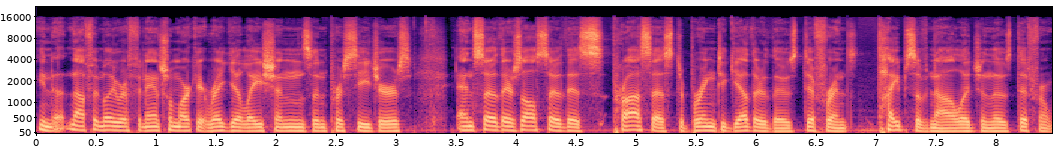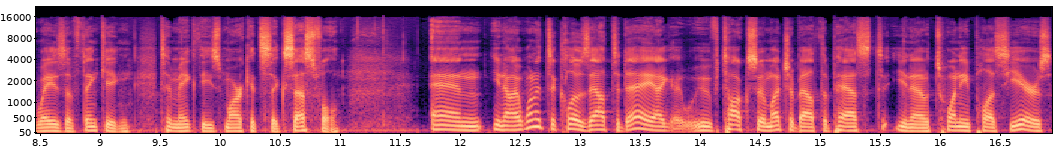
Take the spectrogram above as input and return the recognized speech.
you know, not familiar with financial market regulations and procedures. And so there's also this process to bring together those different types of knowledge and those different ways of thinking to make these markets successful. And you know, I wanted to close out today. I, we've talked so much about the past, you know, 20 plus years,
